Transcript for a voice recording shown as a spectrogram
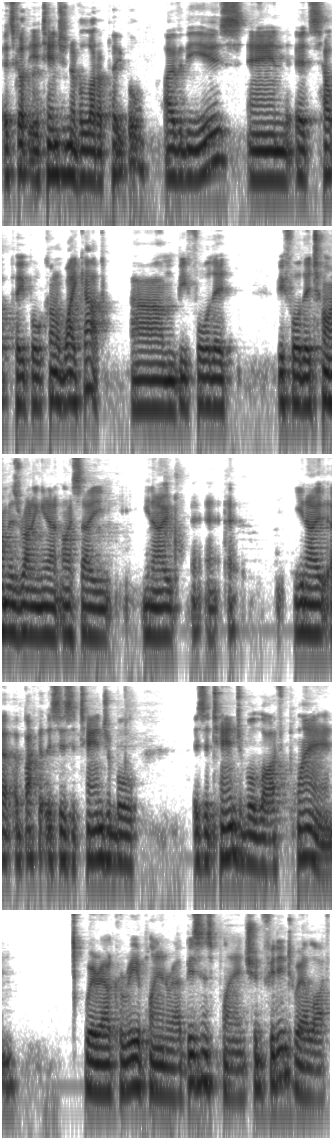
it's got the attention of a lot of people over the years, and it's helped people kind of wake up um, before their before their time is running out. And I say, you know, you know, a, bucket list is a tangible is a tangible life plan where our career plan or our business plan should fit into our life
